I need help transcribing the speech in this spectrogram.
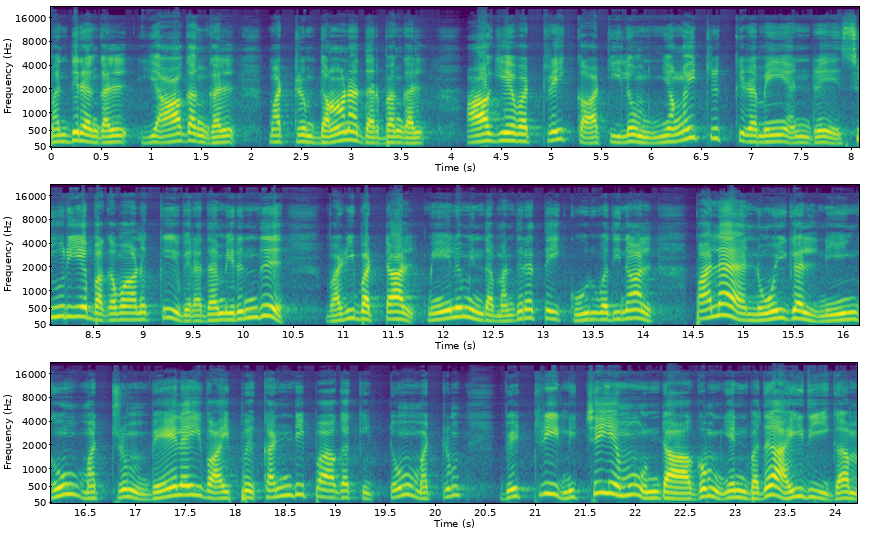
மந்திரங்கள் யாகங்கள் மற்றும் தான தர்மங்கள் ஆகியவற்றை காட்டிலும் ஞாயிற்றுக்கிழமை அன்று சூரிய பகவானுக்கு விரதமிருந்து வழிபட்டால் மேலும் இந்த மந்திரத்தை கூறுவதினால் பல நோய்கள் நீங்கும் மற்றும் வேலை வாய்ப்பு கண்டிப்பாக கிட்டும் மற்றும் வெற்றி நிச்சயம் உண்டாகும் என்பது ஐதீகம்.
